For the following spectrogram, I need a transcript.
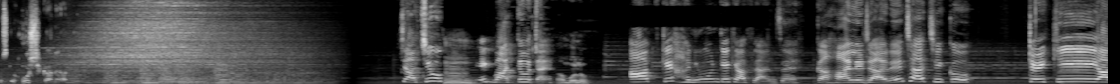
उसके होश ठिकाने आ चाचू हम्म। एक बात तो बताएँ। हाँ बोलो। आपके हनीमून के क्या प्लान्स हैं? कहाँ ले जा रहे हैं चाची को टर्की या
